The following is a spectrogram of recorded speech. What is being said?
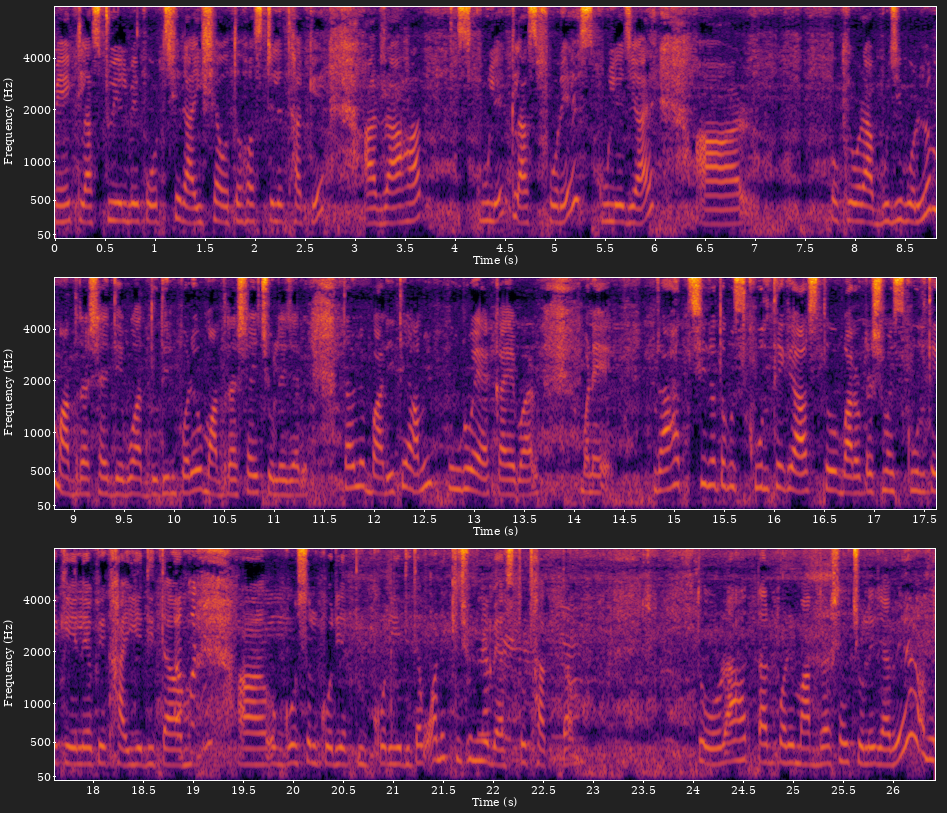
মেয়ে ক্লাস টুয়েলভে পড়ছে, রাইসা ও তো হস্টেলে থাকে। আর রাহাত স্কুলে ক্লাস ফোরে স্কুলে যায়। আর ওকে ওর আব্বুজি বলল মাদ্রাসায় দেবো। আর দুদিন পরেও মাদ্রাসায় চলে যাবে। তাহলে বাড়িতে আমি পুরো একা এবার। মানে রাহাত ছিল তবু স্কুল থেকে আসতো। বারোটার সময় স্কুল থেকে এলে ওকে খাইয়ে দিতাম ও গোসল করিয়ে করিয়ে দিতাম অনেক কিছু নিয়ে ব্যস্ত থাকতাম। তো রাহাত তারপরে মাদ্রাসায় চলে যাবে আমি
